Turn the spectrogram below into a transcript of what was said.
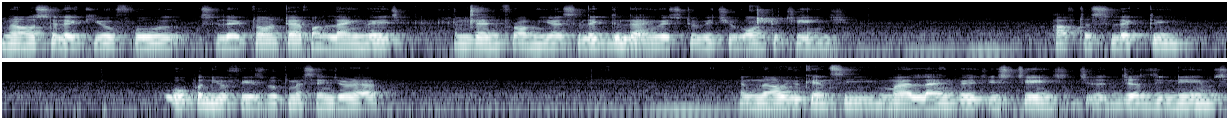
Now select your phone select on tap on language and then from here select the language to which you want to change. After selecting open your facebook messenger app and now you can see my language is changed. Just the names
